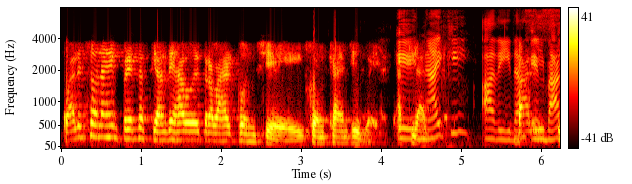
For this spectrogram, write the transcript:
¿cuáles son las empresas que han dejado de trabajar con Jay, con Kanye West? Eh, la- Nike, Adidas. el banco,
